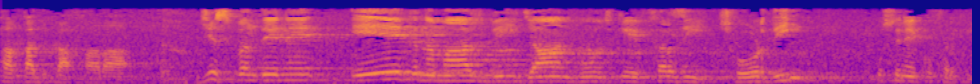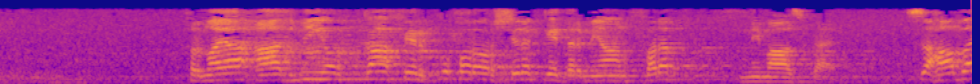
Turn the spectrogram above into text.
فقد کا فارا جس بندے نے ایک نماز بھی جان بوجھ کے فرضی چھوڑ دی، اس نے کفر کی۔ فرمایا، آدمی اور کافر، کفر اور شرک کے درمیان فرق نماز کا ہے۔ صحابہ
